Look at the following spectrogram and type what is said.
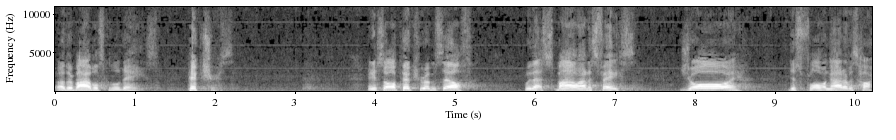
of their Bible school days pictures. And he saw a picture of himself with that smile on his face, joy just flowing out of his heart,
